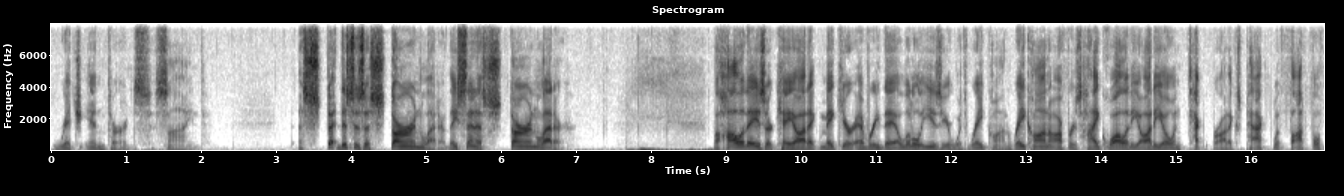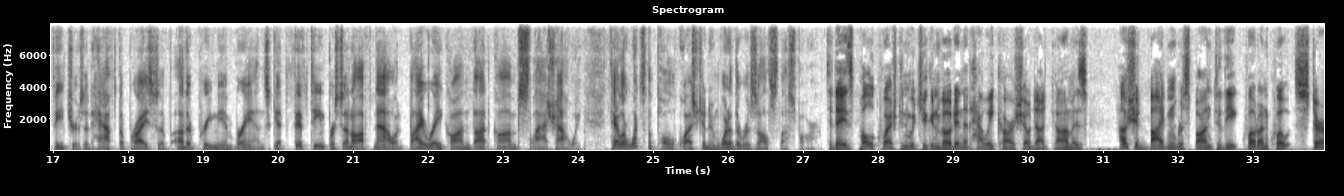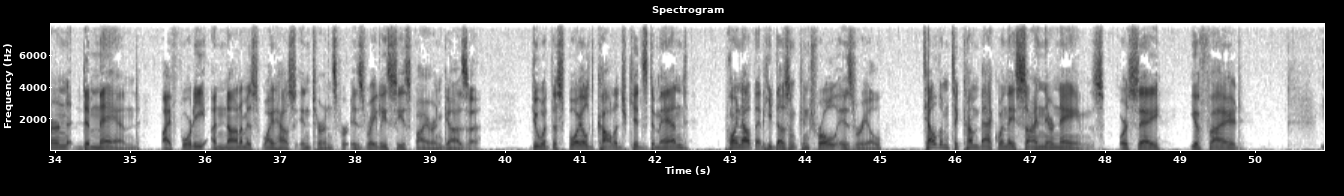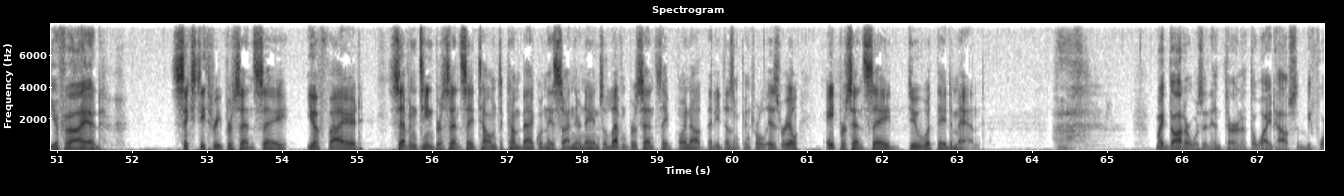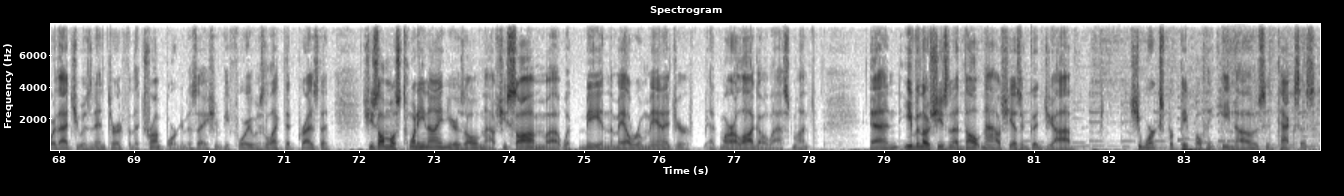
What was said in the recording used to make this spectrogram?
rich interns signed. St- this is a stern letter. They sent a stern letter. The holidays are chaotic. Make your everyday a little easier with Raycon. Raycon offers high quality audio and tech products packed with thoughtful features at half the price of other premium brands. Get 15% off now at buyraycon.com slash Howie. Taylor, what's the poll question and what are the results thus far? Today's poll question, which you can vote in at howiecarrshow.com, is how should Biden respond to the quote unquote stern demand by 40 anonymous White House interns for Israeli ceasefire in Gaza. Do what the spoiled college kids demand, point out that he doesn't control Israel, tell them to come back when they sign their names, or say, You're fired. You're fired. 63% say, You're fired. 17% say tell him to come back when they sign their names. 11% say point out that he doesn't control Israel. 8% say do what they demand. My daughter was an intern at the White House, and before that, she was an intern for the Trump organization before he was elected president. She's almost 29 years old now. She saw him uh, with me and the mailroom manager at Mar a Lago last month. And even though she's an adult now, she has a good job. She works for people he- knows in Texas.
